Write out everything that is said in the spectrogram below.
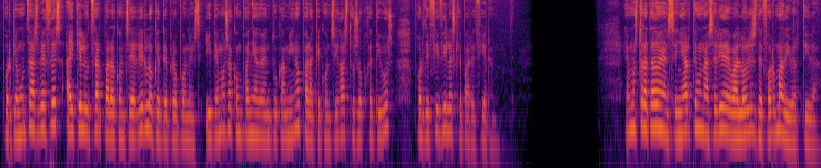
porque muchas veces hay que luchar para conseguir lo que te propones y te hemos acompañado en tu camino para que consigas tus objetivos por difíciles que parecieran. Hemos tratado de enseñarte una serie de valores de forma divertida,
